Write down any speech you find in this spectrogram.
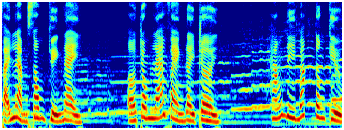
phải làm xong chuyện này. Ở trong lá vàng đầy trời Hắn đi bắt Tân Kiều.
